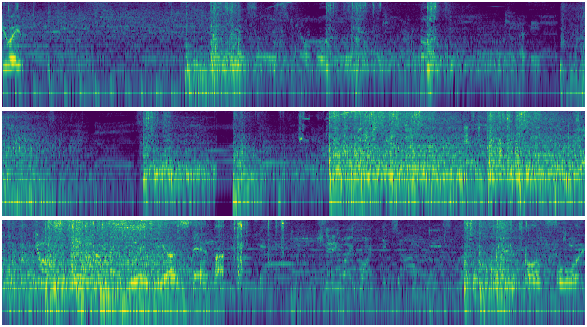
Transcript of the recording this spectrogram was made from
UAV UAV on standby. Sitting waypoint. Pull forward.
